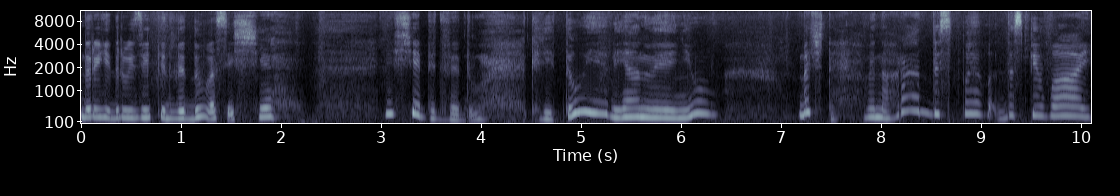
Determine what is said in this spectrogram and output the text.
Дорогі друзі, підведу вас іще. Іще підведу. Квітує в'янвеню. Бачите, виноград доспів- доспіває.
